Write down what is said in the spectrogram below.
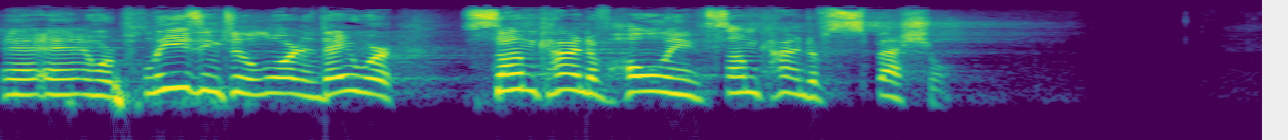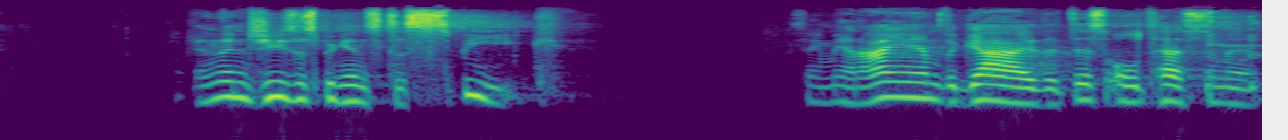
and, and were pleasing to the lord and they were some kind of holy and some kind of special. And then jesus begins to speak saying man i am the guy that this old testament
